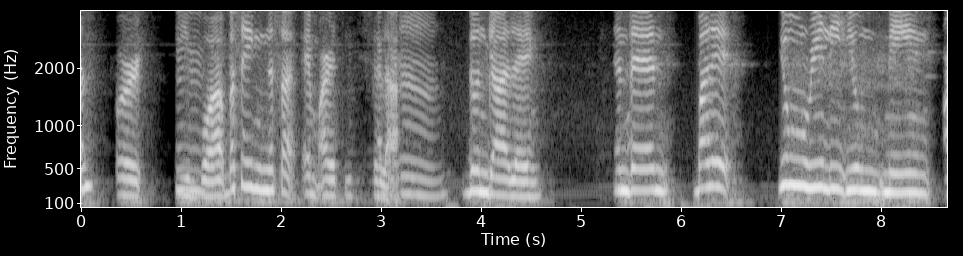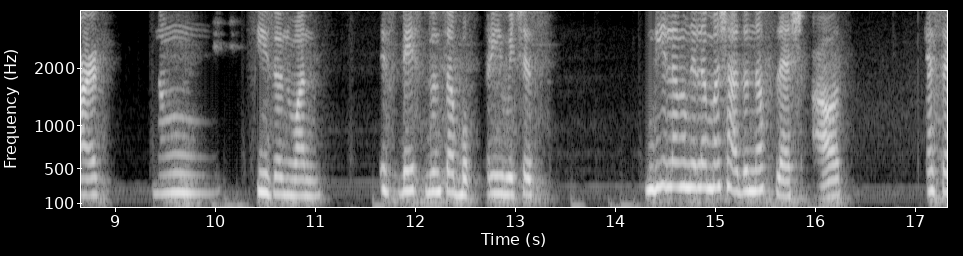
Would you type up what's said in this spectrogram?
yun? Or Ibua? Basta yung nasa MRT sila. Mm. Doon galing. And then, bale, yung really, yung main arc ng season 1 is based dun sa book 3 which is hindi lang nila masyado na flesh out. Kasi,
